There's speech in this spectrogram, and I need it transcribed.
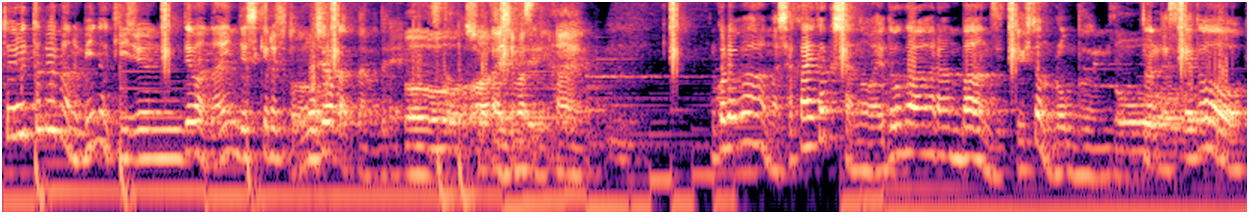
トイレットペーパーの美の基準ではないんですけどちょっと面白かったのでちょっと紹介しますね、はい、これはまあ社会学者のエドガー・アラン・バーンズっていう人の論文なんですけど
